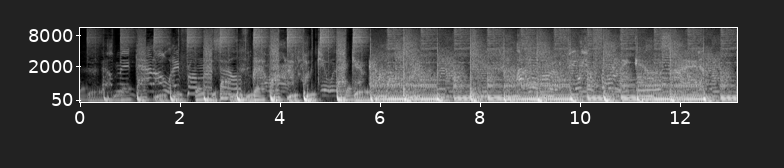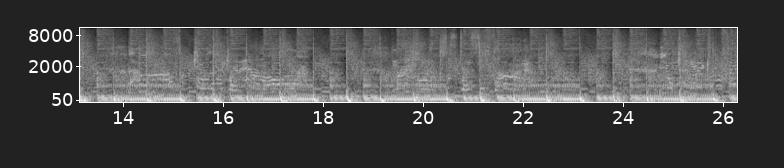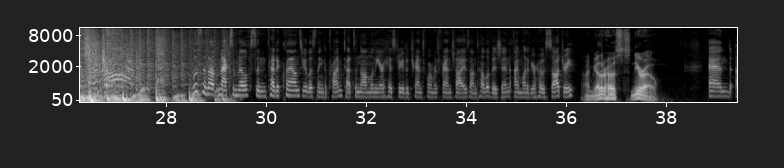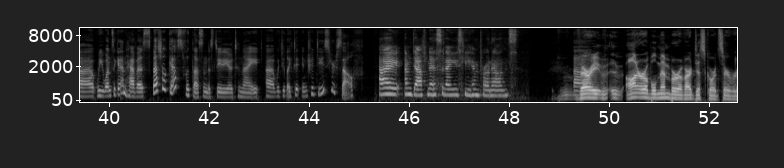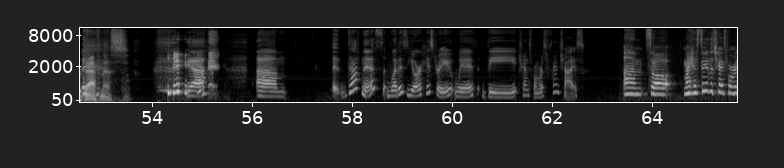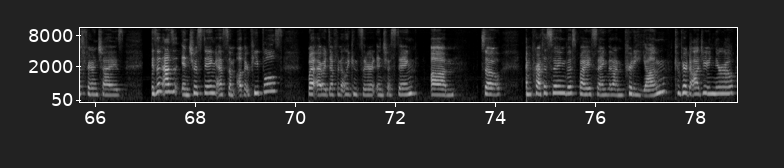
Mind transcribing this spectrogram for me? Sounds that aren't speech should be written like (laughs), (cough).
Help me get away from myself. Up, Maximilfs and Predaclowns. You're listening to Prime Tuts, a nonlinear history of the Transformers franchise on television. I'm one of your hosts, Audrey. I'm your other host, Nero. And uh, we once again have a special guest with us in the studio tonight. Uh, would you like to introduce yourself? Hi, I'm Daphnis and I use he, him pronouns. Very uh, honorable member of our Discord server, (laughs) Daphnis. (laughs) yeah. Um, Daphnis, what is your history with the Transformers franchise? Um, so my history of the Transformers franchise isn't as interesting as some other people's, but I would definitely consider it interesting. Um, so I'm prefacing this by saying that I'm pretty young compared to Audrey and Nero.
